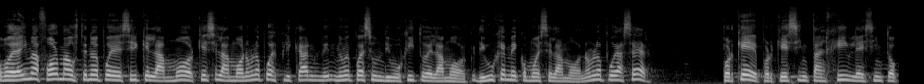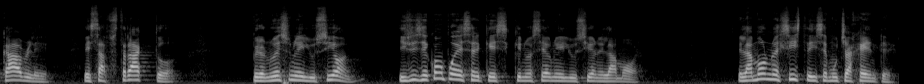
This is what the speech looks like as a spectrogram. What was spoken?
Como de la misma forma usted no me puede decir que el amor, ¿qué es el amor? No me lo puede explicar, no me puede hacer un dibujito del amor. Dibújeme cómo es el amor, no me lo puede hacer. ¿Por qué? Porque es intangible, es intocable, es abstracto, pero no es una ilusión. Y usted dice, ¿cómo puede ser que, que no sea una ilusión el amor? El amor no existe, dice mucha gente.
